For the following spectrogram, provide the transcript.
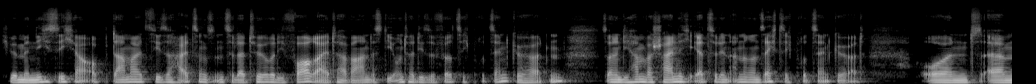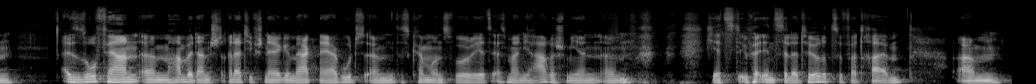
ich bin mir nicht sicher, ob damals diese Heizungsinstallateure die Vorreiter waren, dass die unter diese 40 Prozent gehörten, sondern die haben wahrscheinlich eher zu den anderen 60 Prozent gehört. Und ähm, also insofern ähm, haben wir dann relativ schnell gemerkt, naja gut, ähm, das können wir uns wohl jetzt erstmal in die Haare schmieren. Ähm, jetzt über Installateure zu vertreiben. Ähm,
